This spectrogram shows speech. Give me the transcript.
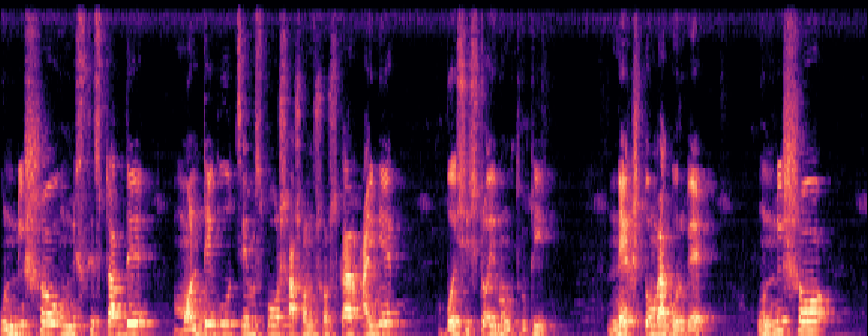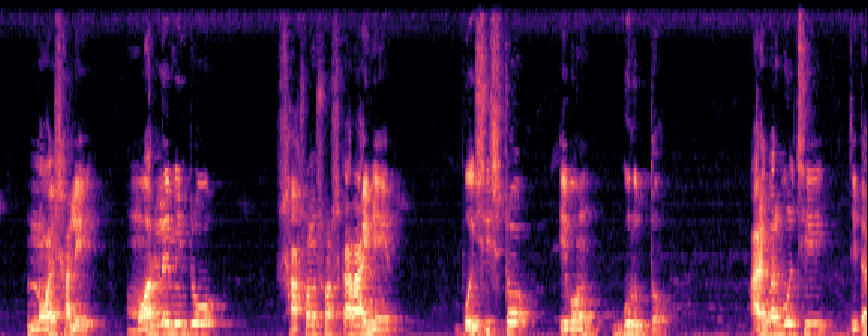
উনিশশো উনিশ খ্রিস্টাব্দে মন্টেগু চেমসপো শাসন সংস্কার আইনের বৈশিষ্ট্য এবং ত্রুটি। নেক্সট তোমরা করবে, উনিশশো নয় সালে মরলেমিন্টো শাসন সংস্কার আইনের বৈশিষ্ট্য এবং গুরুত্ব। আরেকবার বলছি, যেটা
